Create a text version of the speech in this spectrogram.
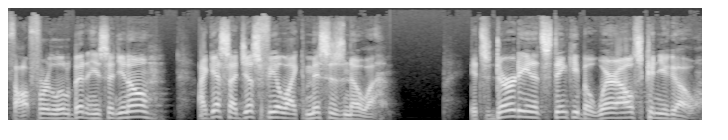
Thought for a little bit, and he said, You know, I guess I just feel like Mrs. Noah. It's dirty and it's stinky, but where else can you go?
